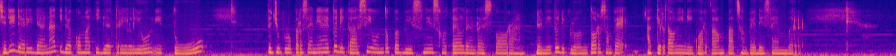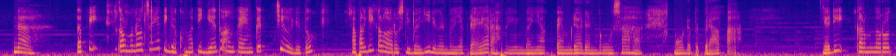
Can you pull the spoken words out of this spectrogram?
Jadi dari dana 3,3 triliun itu 70 persennya itu dikasih untuk pebisnis hotel dan restoran dan itu digelontor sampai akhir tahun ini kuartal 4 sampai Desember. Nah, tapi kalau menurut saya 3,3 itu angka yang kecil gitu. Apalagi kalau harus dibagi dengan banyak daerah, banyak pemda dan pengusaha, mau dapat berapa. Jadi kalau menurut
